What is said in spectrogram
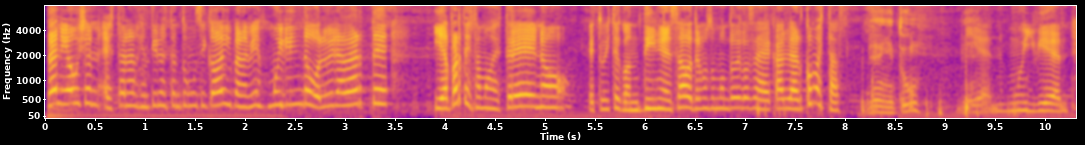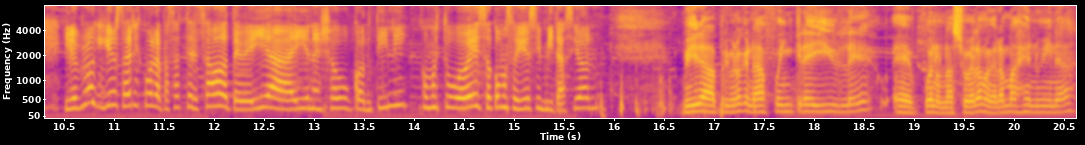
Danny Ocean está en Argentina, está en tu música hoy para mí es muy lindo volver a verte. Y aparte estamos de estreno, estuviste con Tini el sábado, tenemos un montón de cosas de acá hablar. ¿Cómo estás? Bien, ¿y tú? Bien, muy bien. Y lo primero que quiero saber es cómo la pasaste el sábado, te veía ahí en el show con Tini. ¿Cómo estuvo eso? ¿Cómo se dio esa invitación? Mira, primero que nada fue increíble. Eh, bueno, nació de la manera más genuina.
